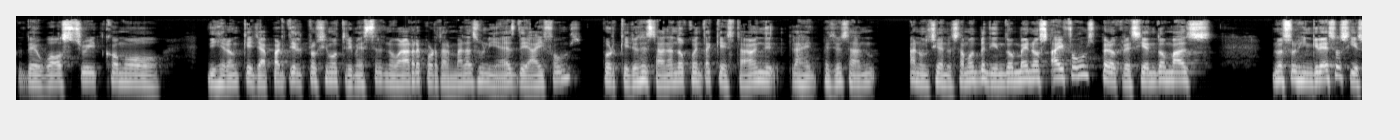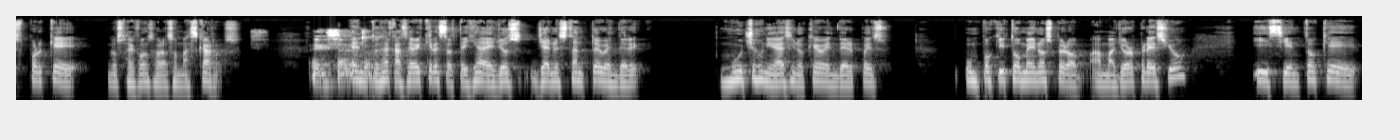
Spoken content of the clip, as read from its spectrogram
de Wall Street, como dijeron que ya a partir del próximo trimestre no van a reportar más las unidades de iPhones, porque ellos estaban dando cuenta que estaban, las empresas estaban anunciando, estamos vendiendo menos iPhones, pero creciendo más nuestros ingresos, y es porque los iPhones ahora son más caros. Exacto. Entonces acá se ve que la estrategia de ellos ya no es tanto de vender muchas unidades, sino que vender pues un poquito menos, pero a mayor precio. Y siento que,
